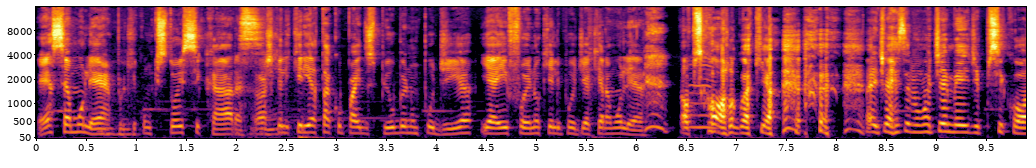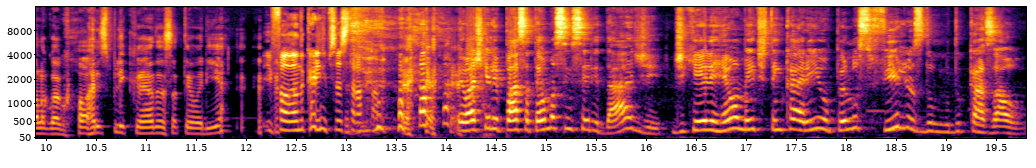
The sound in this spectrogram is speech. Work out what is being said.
essa é a mulher, porque conquistou esse cara. Eu Sim. acho que ele queria estar com o pai do Spielberg, não podia, e aí foi no que ele podia, que era mulher. Ó, o psicólogo aqui, ó. A gente vai receber um monte de e-mail de psicólogo agora explicando essa teoria. E falando que a gente precisa se tratar. Eu acho que ele passa até uma sinceridade de que ele realmente tem carinho pelos filhos do, do casal,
